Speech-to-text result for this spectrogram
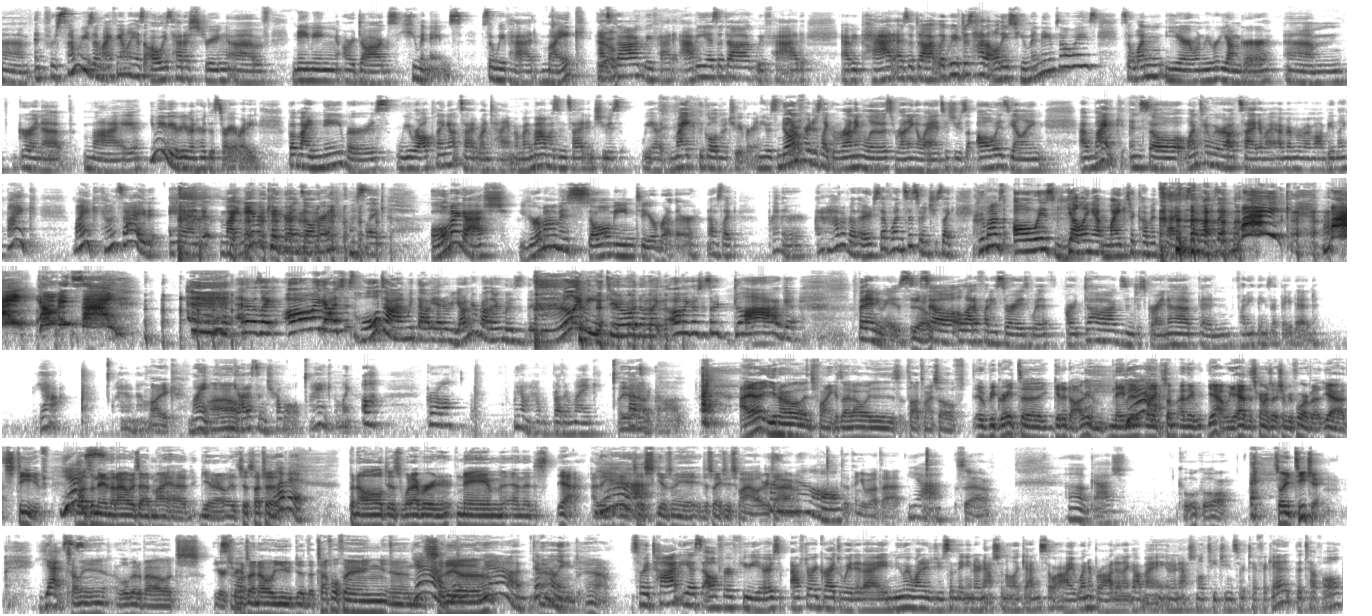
Um, and for some reason, my family has always had a string of naming our dogs human names. So we've had Mike as Yeah. a dog, we've had Abby as a dog, we've had Abby Pat as a dog. Like we've just had all these human names always. So one year when we were younger, um, growing up, my you maybe have even heard this story already, but my neighbors, we were all playing outside one time, and my mom was inside, and she was. We had Mike the golden retriever, and he was known Yeah. for just like running loose, running away, and so she was always yelling at Mike. And so one time we were outside, and I remember my mom being like, "Mike, Mike, come inside!" And my neighbor kid runs over and was like, "Oh my gosh, your mom is so mean to your brother." And I was like, "Brother, I don't have a brother. I just have one sister." And she's like, "Your mom's always yelling at Mike to come inside." So my mom's like, "Mike, Mike, come inside!" And I was like, "Oh my gosh!" This whole time we thought we had a younger brother who was really mean to, and I'm like, "Oh my gosh, it's our dog." But anyways, Yeah. so a lot of funny stories with our dogs and just growing up and funny things that they did. Yeah, I don't know. Mike. Mike Wow. got us in trouble. Mike, I'm like, oh, girl, we don't have a brother Mike. That's our dog. I, you know, it's funny because I'd always thought to myself, it would be great to get a dog and name it like some. I think, yeah, we had this conversation before, but yeah, Steve Yes. was the name that I always had in my head. You know, it's just such a Love it. banal, just whatever name, and then just yeah, I think Yeah. it just gives me, it just makes me smile every time to think about that. Yeah. So Oh gosh. cool, cool. So you're teaching. Yes. Tell me a little bit about your So- experience. I know you did the TEFL thing in Yeah. Sevilla. Yeah, definitely. and, yeah. So I taught ESL for a few years. After I graduated, I knew I wanted to do something international again, so I went abroad and I got my international teaching certificate, the TEFL,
